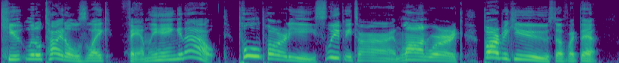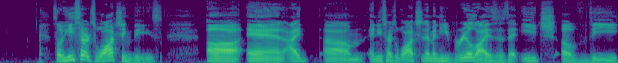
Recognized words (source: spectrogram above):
cute little titles like "Family Hanging Out," "Pool Party," "Sleepy Time," "Lawn Work," "Barbecue," stuff like that. So he starts watching these uh and i um and he starts watching them and he realizes that each of the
